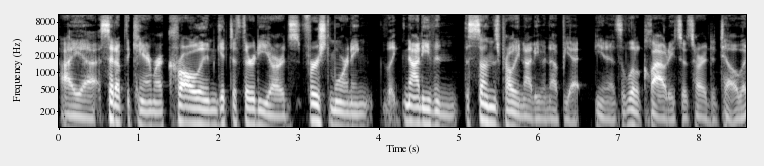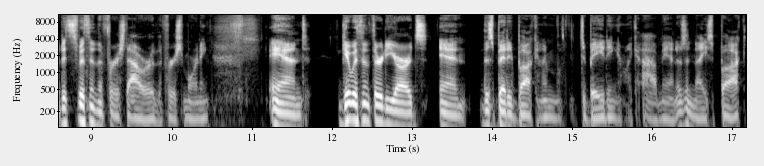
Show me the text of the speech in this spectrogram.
I uh, set up the camera, crawl in, get to 30 yards. First morning, like not even, the sun's probably not even up yet. You know, it's a little cloudy, so it's hard to tell, but it's within the first hour of the first morning. And get within 30 yards and this bedded buck, and I'm debating. I'm like, ah, man, it was a nice buck.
